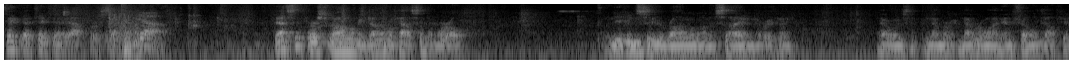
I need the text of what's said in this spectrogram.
Take that, take that out for a second. Yeah. That's the first Ronald McDonald house in the world. And you can see the Ronald on the side and everything. That was number, number one in Philadelphia.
